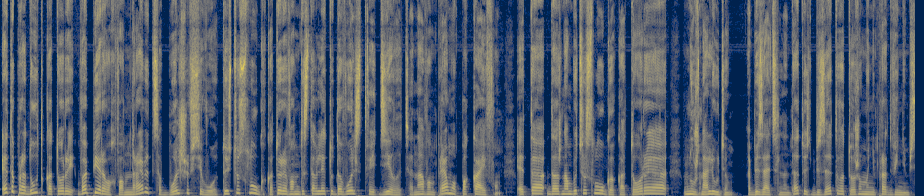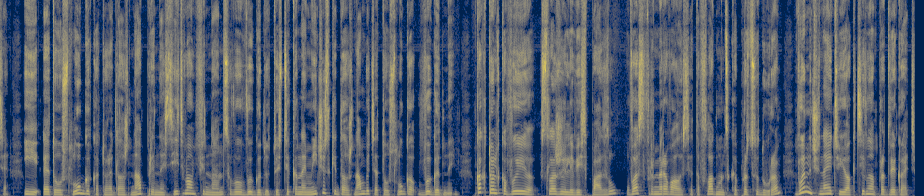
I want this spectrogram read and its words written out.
Это продукт, который, во-первых, вам нравится больше всего. То есть услуга, которая вам доставляет удовольствие делать, она вам прямо по кайфу. Это должна быть услуга, которая нужна людям обязательно, да, то есть без этого тоже мы не продвинемся. И это услуга, которая должна приносить вам финансовую выгоду, то есть экономически должна быть эта услуга выгодной. Как только вы сложили весь пазл, у вас сформировалась эта флагманская процедура, вы начинаете ее активно продвигать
